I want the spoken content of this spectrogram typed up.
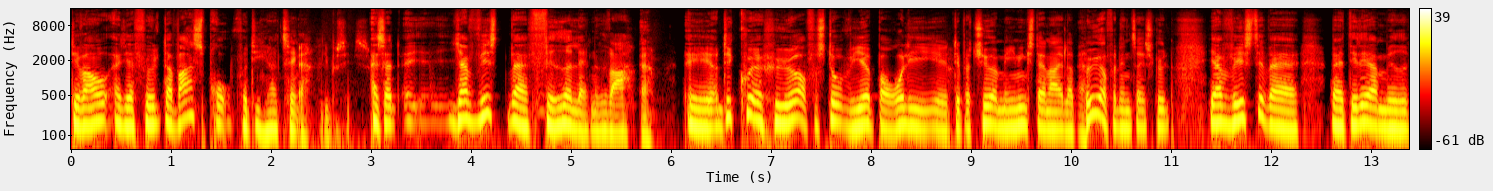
det var jo, at jeg følte, der var sprog for de her ting. Ja, lige præcis. Altså, øh, jeg vidste, hvad fædrelandet var. Ja. Øh, og det kunne jeg høre og forstå via borgerlige øh, debattører, meningsdannere eller Ja. bøger for den sags skyld. Jeg vidste, hvad, hvad det der med,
